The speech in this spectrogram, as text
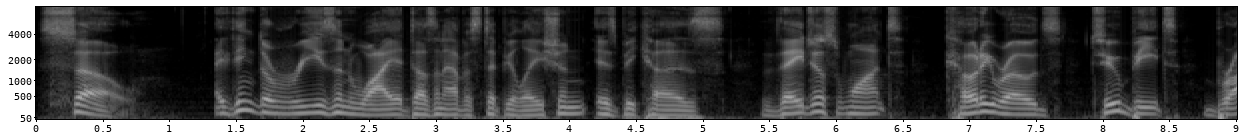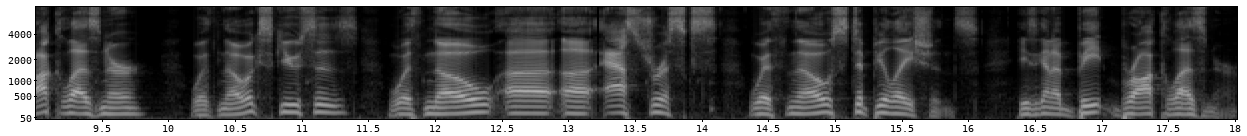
So, I think the reason why it doesn't have a stipulation is because they just want Cody Rhodes to beat Brock Lesnar with no excuses, with no uh, uh, asterisks, with no stipulations. He's going to beat Brock Lesnar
